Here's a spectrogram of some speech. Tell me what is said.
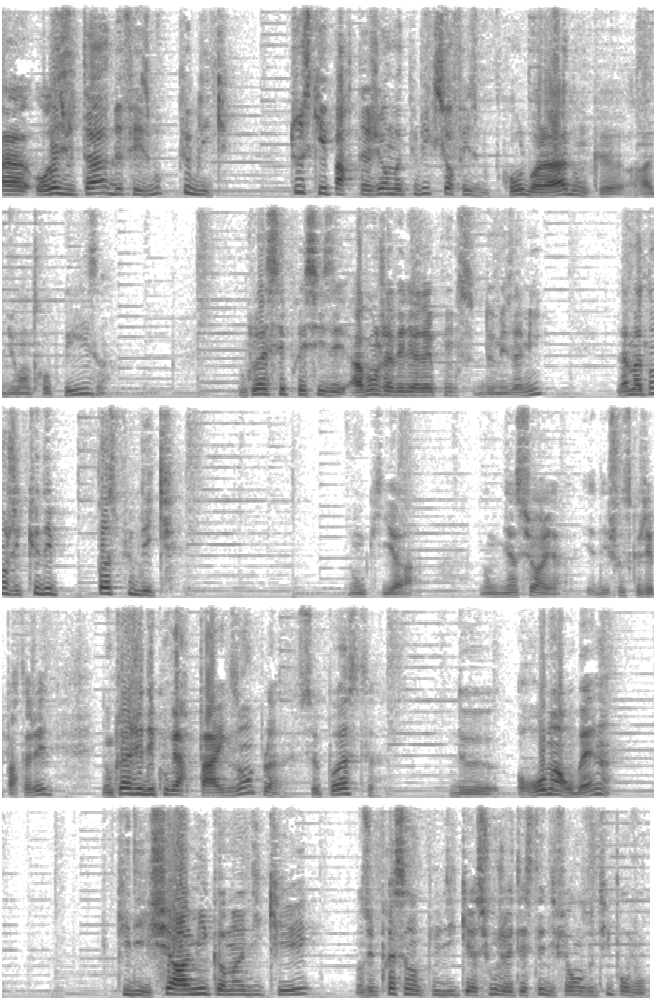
euh, aux résultats de Facebook public. Tout ce qui est partagé en mode public sur Facebook. voilà, donc euh, radio entreprise. Donc là c'est précisé. Avant j'avais les réponses de mes amis. Là maintenant j'ai que des posts publics. Donc il y a, donc bien sûr il y a, il y a des choses que j'ai partagées. Donc là j'ai découvert par exemple ce post de Romain Rouben qui dit cher ami comme indiqué dans une précédente publication, je vais tester différents outils pour vous.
